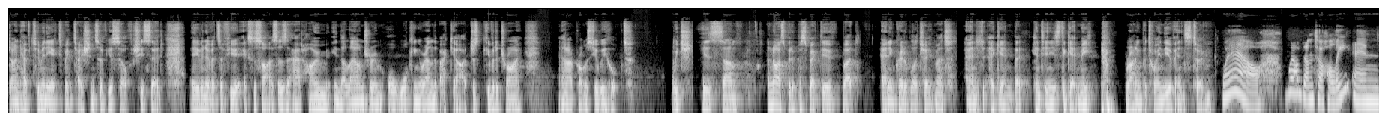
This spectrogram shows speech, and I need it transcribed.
don't have too many expectations of yourself, she said, even if it's a few exercises at home, in the lounge room, or walking around the backyard. Just give it a try, and I promise you'll be hooked. Which is um, a nice bit of perspective, but an incredible achievement. And again, that continues to get me running between the events too. Wow. Well done to Holly. And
